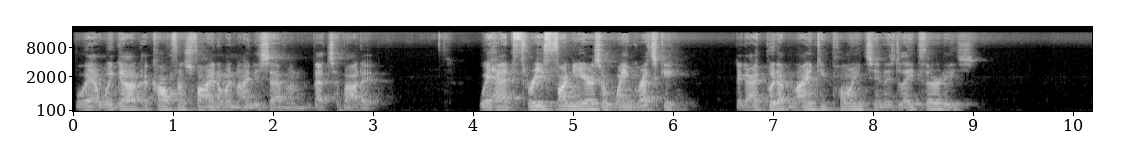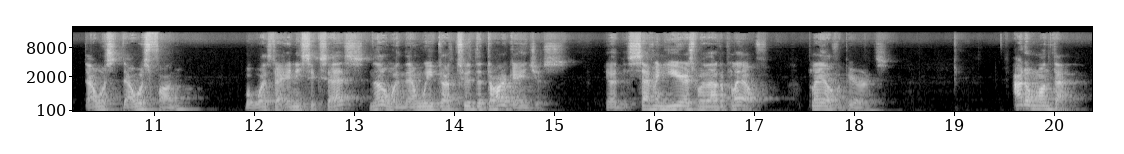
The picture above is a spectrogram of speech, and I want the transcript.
Well, we got a conference final in 97. That's about it. We had three fun years of Wayne Gretzky. The guy put up 90 points in his late 30s. That was that was fun. But was there any success? No. And then we got to the dark ages. You had seven years without a playoff playoff appearance. I don't want that.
